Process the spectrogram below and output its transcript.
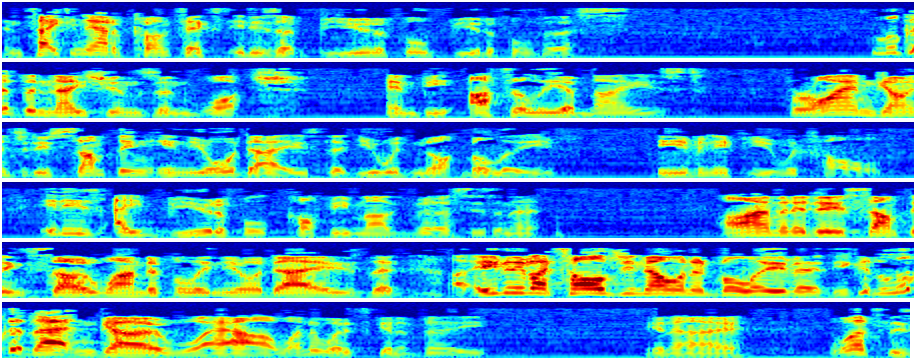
And taken out of context, it is a beautiful, beautiful verse. Look at the nations and watch, and be utterly amazed. For I am going to do something in your days that you would not believe, even if you were told. It is a beautiful coffee mug verse, isn't it? I'm going to do something so wonderful in your days that uh, even if I told you no one would believe it, you could look at that and go, wow, I wonder what it's going to be. You know, what's this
